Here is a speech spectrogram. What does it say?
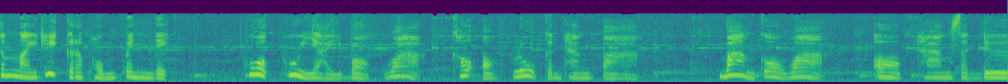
สมัยที่กระผมเป็นเด็ก พวกผู้ใหญ่บอกว่าเขาออกลูกกันทางปาก บ้างก็ว่า ออกทางสะดือ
